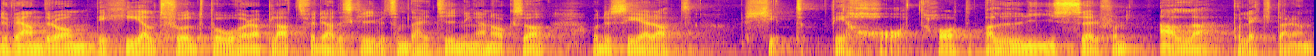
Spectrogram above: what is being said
du vänder om, det är helt fullt på åhörarplats för det hade skrivits om det här i tidningarna också. Och du ser att shit, det är hat. Hatet bara lyser från alla på läktaren.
